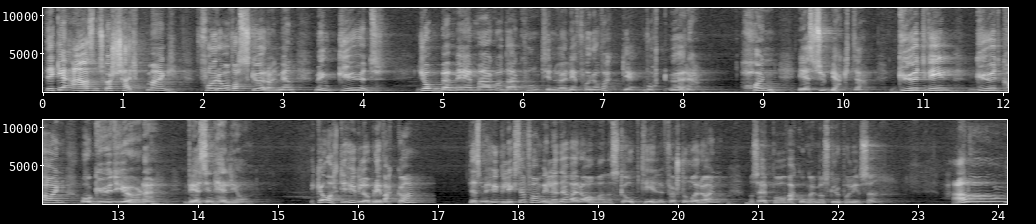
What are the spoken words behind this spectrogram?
Det er ikke jeg som skal skjerpe meg for å vaske ørene mine, men Gud jobber med meg og deg kontinuerlig for å vekke vårt øre. Han er subjektet. Gud vil, Gud kan, og Gud gjør det ved sin Hellige Ånd. Det er ikke alltid hyggelig å bli vekka. Det som er hyggeligst i en familie, det er å være A-menneske opp tidlig, først om morgenen og så holde på å vekke ungene med å skru på lyset. 'Hallo,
